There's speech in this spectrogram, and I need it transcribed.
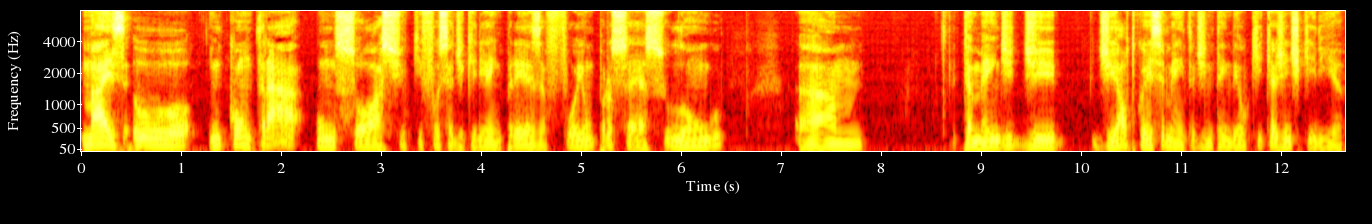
Mas o encontrar um sócio que fosse adquirir a empresa foi um processo longo. ahn, também de, de, de autoconhecimento, de entender o que, que a gente queria,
